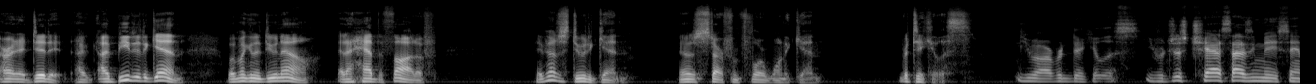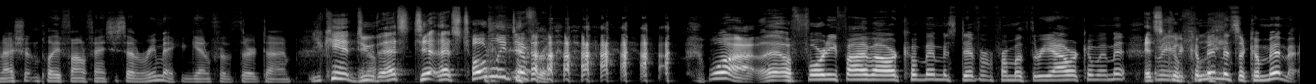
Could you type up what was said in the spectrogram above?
all right, I did it. I, I beat it again. What am I going to do now? And I had the thought of maybe I'll just do it again. And I'll just start from floor one again. Ridiculous. You are ridiculous. You were just chastising me, saying I shouldn't play Final Fantasy VII Remake again for the third time. You can't do that. That's di- that's totally different. what? A forty-five hour commitment's different from a three-hour commitment. It's I mean, complete- a commitment's a commitment.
